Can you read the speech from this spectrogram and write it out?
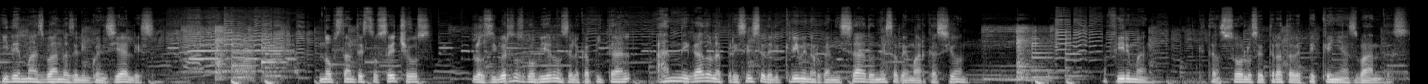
y demás bandas delincuenciales. No obstante estos hechos, los diversos gobiernos de la capital han negado la presencia del crimen organizado en esa demarcación. Afirman tan solo se trata de pequeñas bandas.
